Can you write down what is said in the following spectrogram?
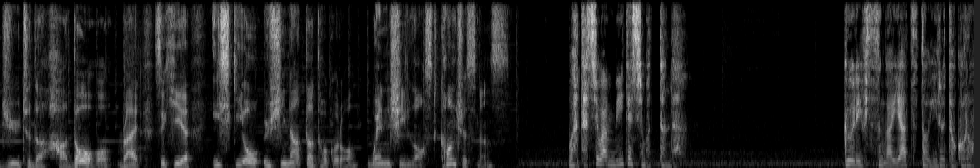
due to the Hado, right? So here, ishiki o ushinatta tokoro, when she lost consciousness. 私は見てしまったんだグリフィスが奴といるところを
